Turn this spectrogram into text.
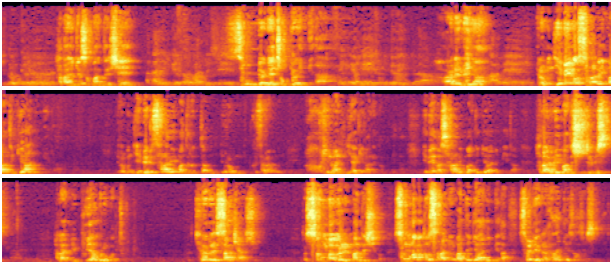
기독교는 하나님께서 만드신, 하나님께서 만드신 생명의 종교입니다. 생명의 종교입니다. 할렐루야. 여러분 예배도 사람이 만든 게 아닙니다. 여러분 예배를 사람이 만들었다면 여러분 그 사람은 훌륭한 이야기가 하는 겁니다. 예배가 사람이 만든 게 아닙니다. 하나님이 만드신 줄 믿습니다. 하나님이 구약으로부터 계란을 쌓게 하시고 또 성막을 만드시고 성막도 사람이 만든 게 아닙니다. 설계를 하나님께서 하셨습니다.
